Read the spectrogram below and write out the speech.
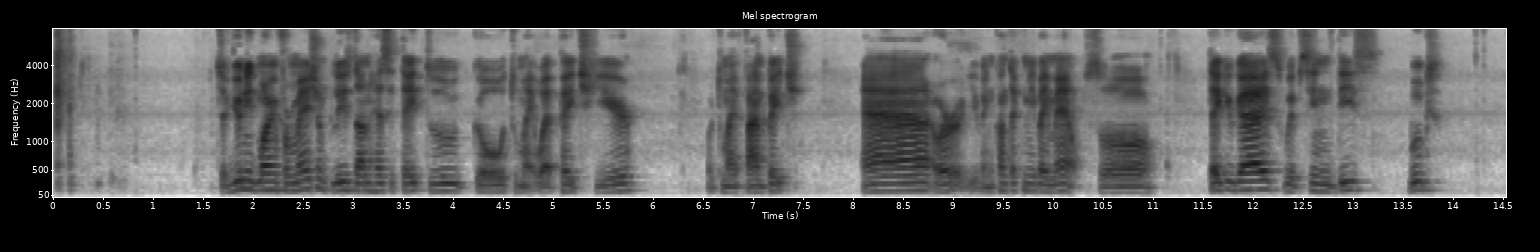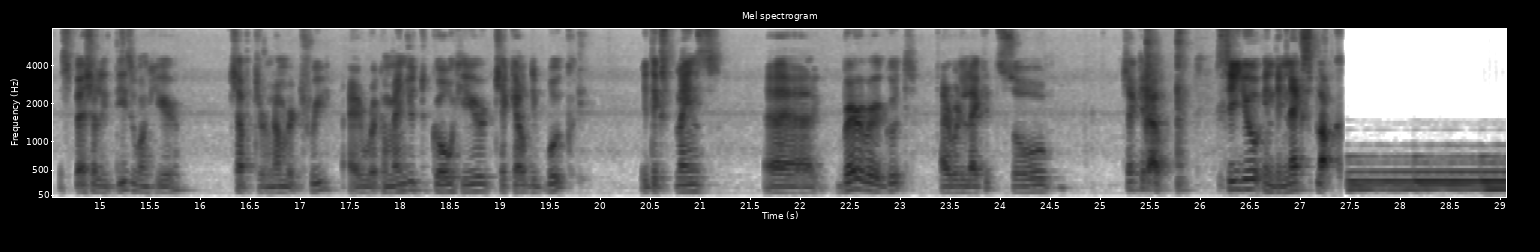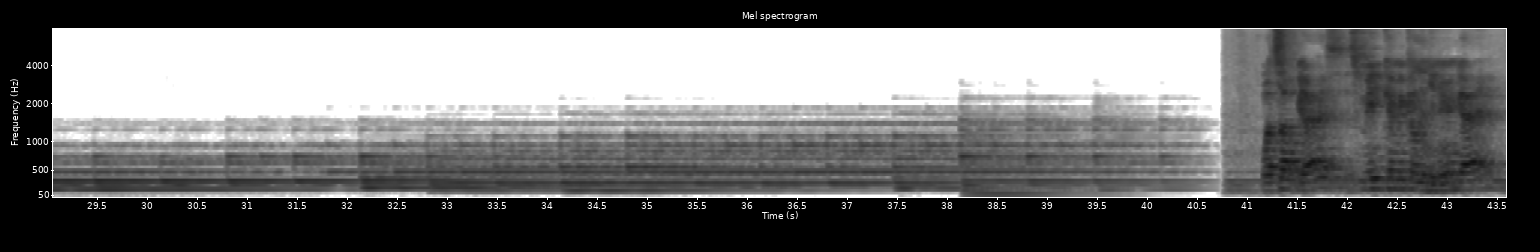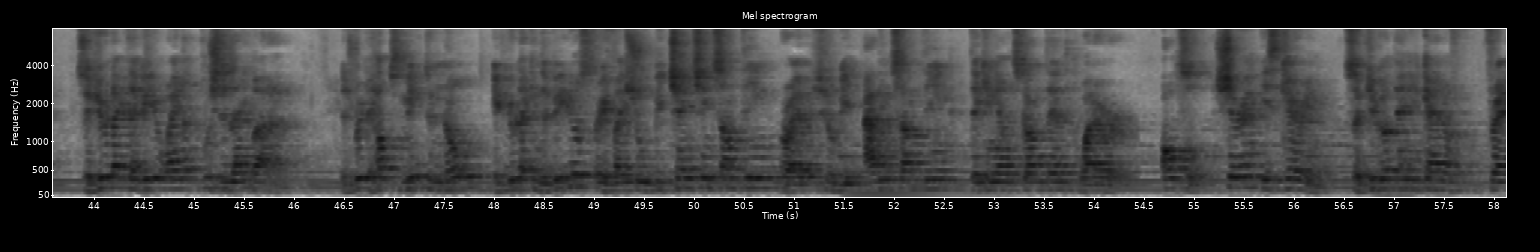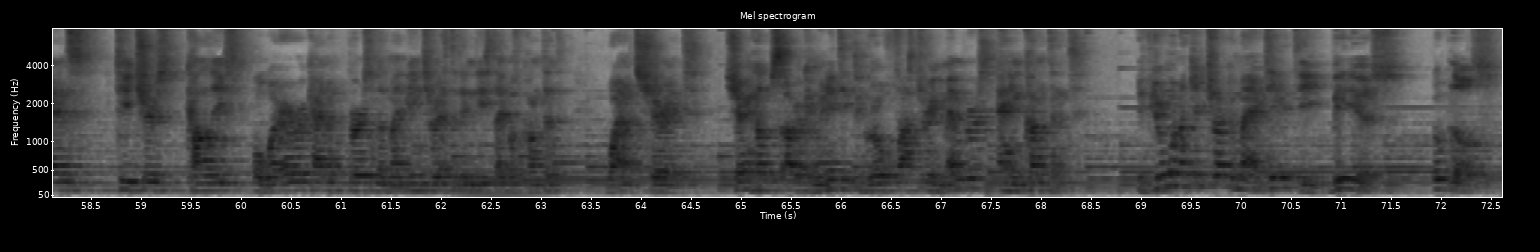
So if you need more information, please don't hesitate to go to my webpage here or to my fan page and, or even contact me by mail. So thank you guys. We've seen these books, especially this one here, chapter number three. I recommend you to go here, check out the book. It explains uh, very, very good. I really like it, so check it out. See you in the next block. What's up guys, it's me, Chemical Engineering Guy. So if you like the video, why not push the like button? It really helps me to know if you're liking the videos or if I should be changing something or I should be adding something, taking out content, whatever. Also, sharing is caring. So if you got any kind of friends, teachers, colleagues, or whatever kind of person that might be interested in this type of content, why not share it? Sharing helps our community to grow faster in members and in content. If you want to keep track of my activity, videos, uploads,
